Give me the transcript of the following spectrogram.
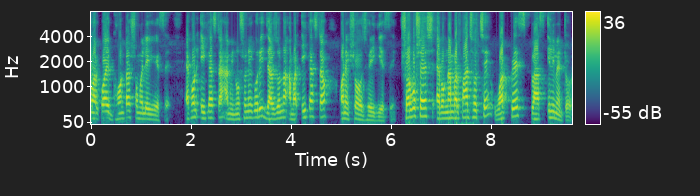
আমার কয়েক ঘণ্টা সময় লেগে গেছে। এখন এই কাজটা আমি নোশনে করি, যার জন্য আমার এই কাজটাও অনেক সহজ হয়ে গিয়েছে। সর্বশেষ এবং নাম্বার পাঁচ হচ্ছে ওয়ার্ডপ্রেস প্লাস এলিমেন্টর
